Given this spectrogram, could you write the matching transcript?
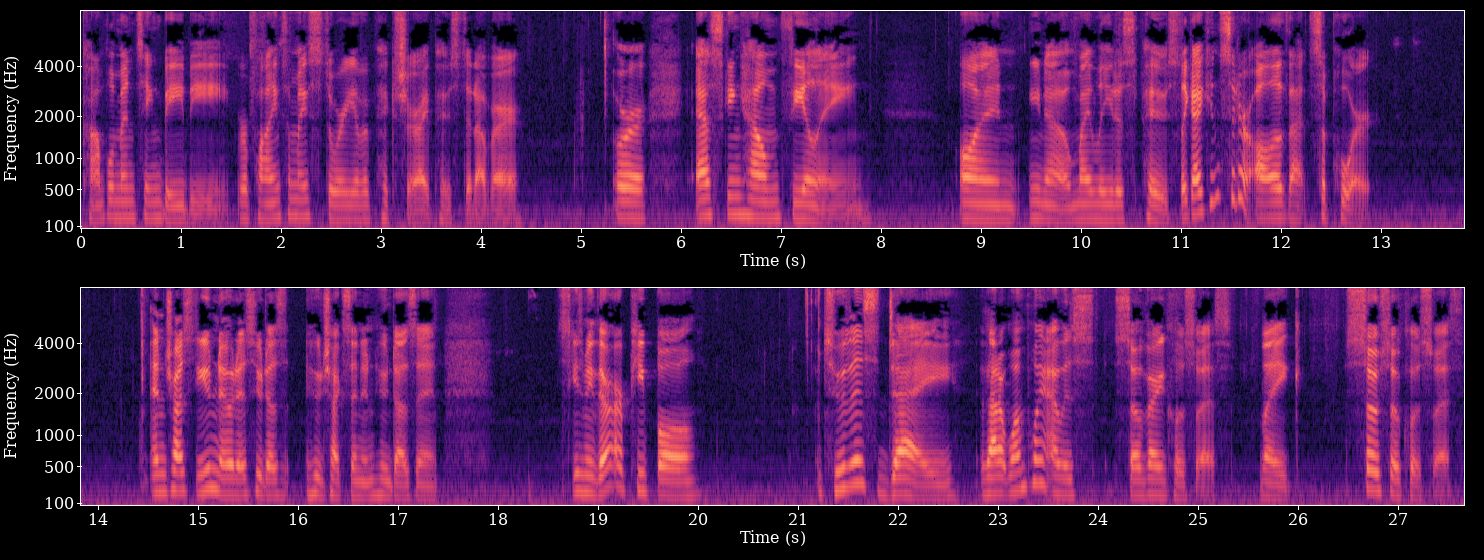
complimenting baby, replying to my story of a picture I posted of her, or asking how I'm feeling on, you know, my latest post. Like I consider all of that support. And trust you notice who does who checks in and who doesn't. Excuse me, there are people to this day that at one point I was so very close with. Like so, so close with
